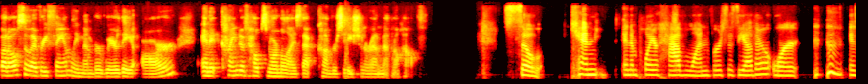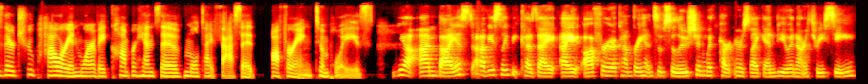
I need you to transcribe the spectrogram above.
but also every family member where they are, and it kind of helps normalize that conversation around mental health. So, can an employer have one versus the other, or is there true power in more of a comprehensive, multifaceted offering to employees? Yeah, I'm biased, obviously, because I, I offer a comprehensive solution with partners like NView and R3C.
